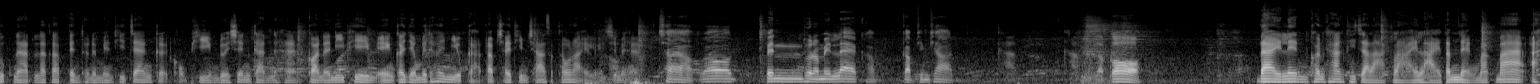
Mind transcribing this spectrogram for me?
ทุกๆ นัด แล้วก็เป็นทัวร์นาเมนต์ที่แจ้งเกิดของพีมด้วยเช่นกันนะฮะ ก่อนหน้านี้พีมเองก็ยังไม่ได้ค่อยมีโอกาสรับใช้ทีมชาติสักเท่าไหร่เลยใช่ไหมฮะ ใช่ครับก็เป็นทัวร์นาเมนต์แรกครับกับทีมชาติ ครับครับ แล้วก็ได้เล่นค่อนข้างที่จะหลากหลายหลายตำแหน่งมากๆอะ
